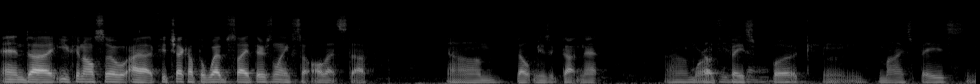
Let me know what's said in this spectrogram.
And uh, you can also, uh, if you check out the website, there's links to all that stuff. Um, beltmusic.net. Um, we're on Beltmusic.net. Facebook and MySpace, and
